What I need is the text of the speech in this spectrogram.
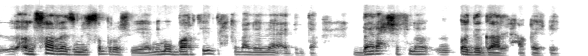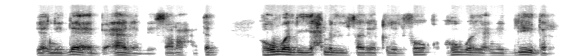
الأنصار لازم يصبروا شوية. يعني مباراتين تحكم على لاعب أنت. البارح شفنا أودوغارد الحقيقي. يعني لاعب عالمي صراحة. هو اللي يحمل الفريق للفوق. هو يعني ال leader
